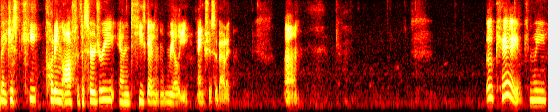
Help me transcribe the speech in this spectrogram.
they just keep putting off the surgery, and he's getting really anxious about it. Um, okay, can we?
